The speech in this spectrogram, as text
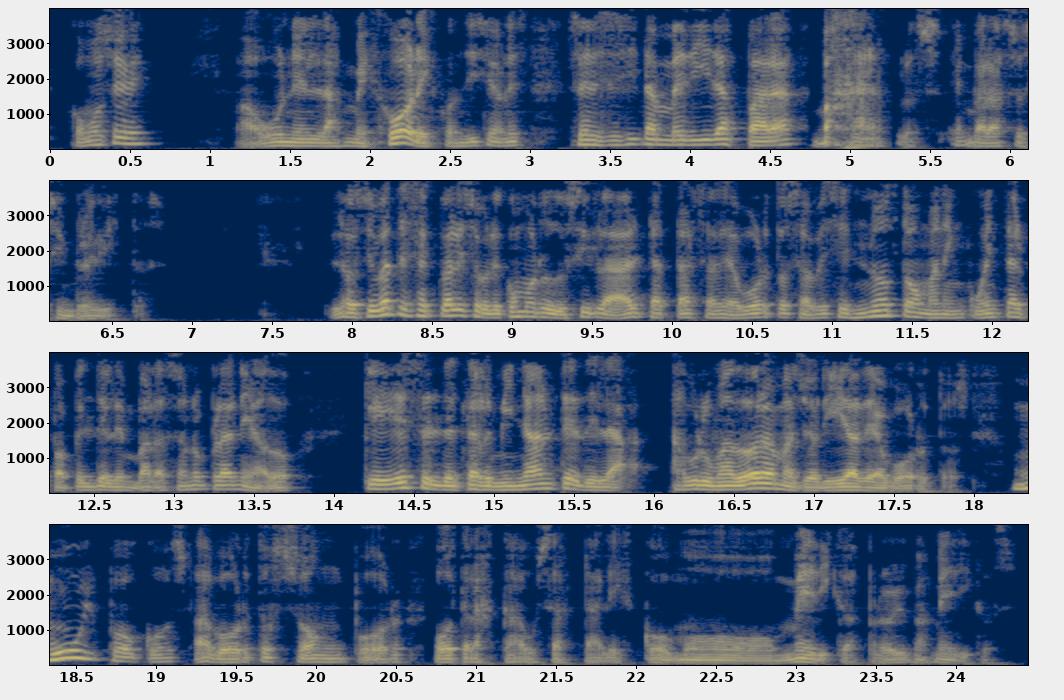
Como se ve, aún en las mejores condiciones, se necesitan medidas para bajar los embarazos imprevistos. Los debates actuales sobre cómo reducir la alta tasa de abortos a veces no toman en cuenta el papel del embarazo no planeado, que es el determinante de la abrumadora mayoría de abortos. Muy pocos abortos son por otras causas tales como médicas, problemas médicos.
